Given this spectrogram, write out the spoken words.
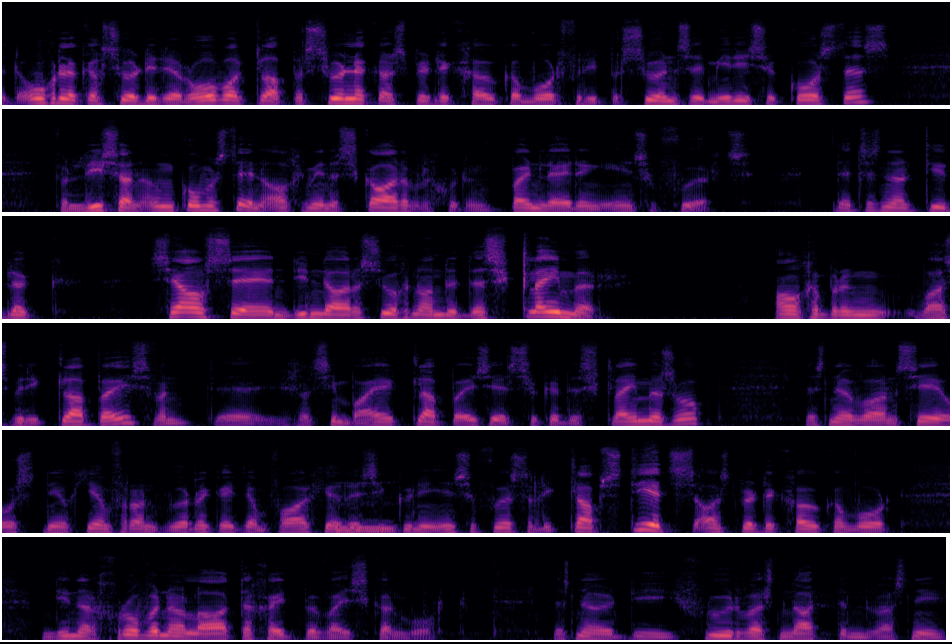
dit ongelukkig so dat die rolbal klap persoonlik aanspreeklik gehou kan word vir die persoon se mediese kostes, verlies aan inkomste en algemene skadevergoeding, pynlyding ensovoorts. Dit is natuurlik selfs sê indien daar 'n sogenaamde disclaimer aangebring was by die klaphuis want uh, jy sal sien baie klaphuise het sulke disclaimers op. Dis nou waar ons sê ons neem geen verantwoordelikheid en vaar geen hmm. risiko nie ensovoorts sal die klap steeds aanspreeklik gehou kan word indien daar grove nalatigheid bewys kan word. Dis nou die vloer was nat en was nie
